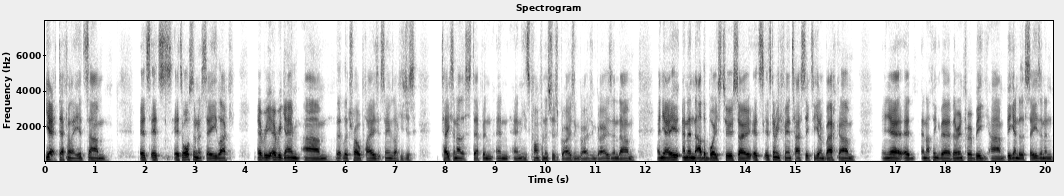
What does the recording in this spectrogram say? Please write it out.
Yeah, definitely. It's um, it's it's it's awesome to see. Like every every game um, that Latrell plays, it seems like he just takes another step and and and his confidence just grows and grows and grows. And um, and yeah, and then the other boys too. So it's it's going to be fantastic to get them back. Um, and yeah, it, and I think they're they're in for a big um, big end of the season, and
